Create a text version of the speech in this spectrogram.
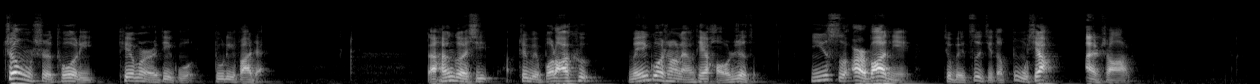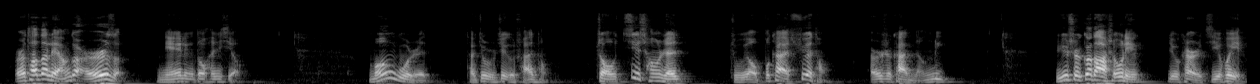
正式脱离帖木儿帝国独立发展。但很可惜啊，这位布拉克没过上两天好日子，一四二八年就被自己的部下暗杀了。而他的两个儿子年龄都很小。蒙古人他就是这个传统。找继承人主要不看血统，而是看能力。于是各大首领又开始集会了，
